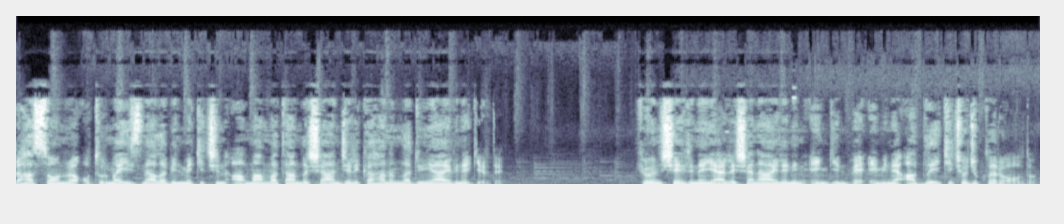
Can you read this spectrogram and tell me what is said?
Daha sonra oturma izni alabilmek için Alman vatandaşı Angelika Hanım'la dünya evine girdi. Köln şehrine yerleşen ailenin Engin ve Emine adlı iki çocukları oldu.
